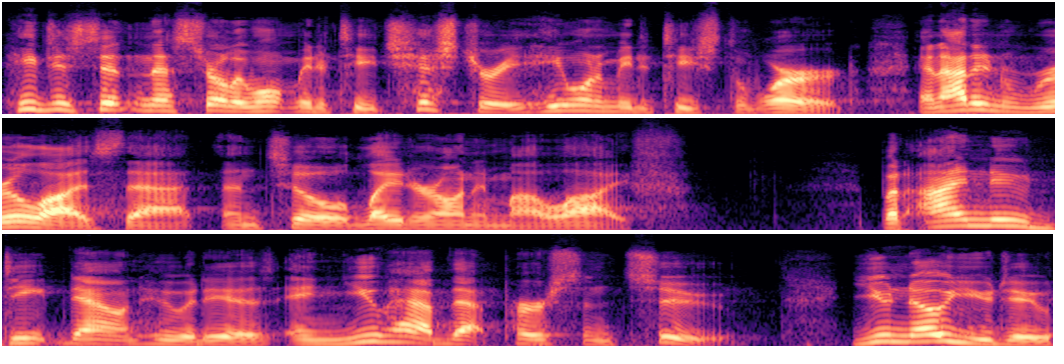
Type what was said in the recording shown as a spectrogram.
He just didn't necessarily want me to teach history, He wanted me to teach the Word. And I didn't realize that until later on in my life. But I knew deep down who it is, and you have that person too. You know you do.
